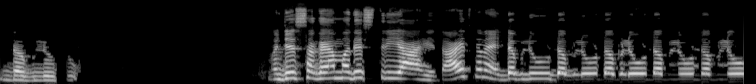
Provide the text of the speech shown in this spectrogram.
डब्ल्यू टू म्हणजे सगळ्यामध्ये स्त्रिया आहेत आहेत का नाही? W W W W W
